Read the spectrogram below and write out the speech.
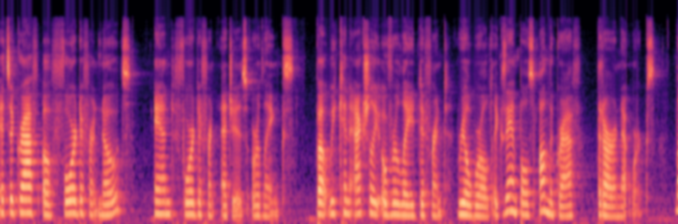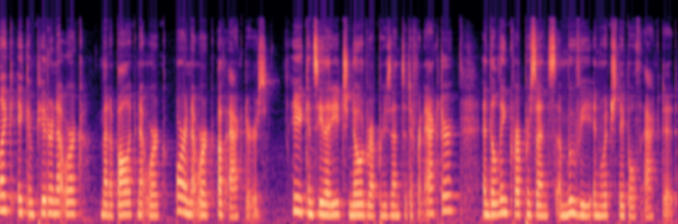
It's a graph of four different nodes and four different edges or links. But we can actually overlay different real world examples on the graph that are our networks like a computer network, metabolic network, or a network of actors. Here you can see that each node represents a different actor, and the link represents a movie in which they both acted.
